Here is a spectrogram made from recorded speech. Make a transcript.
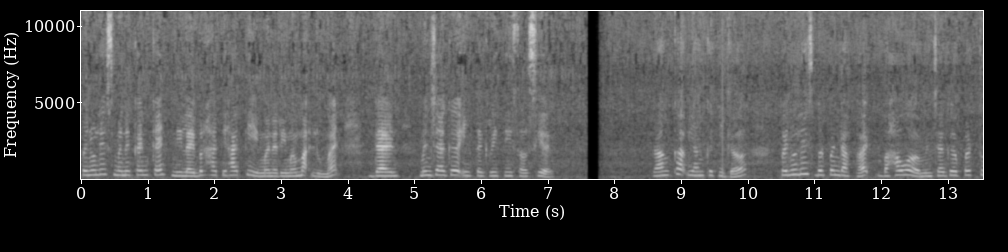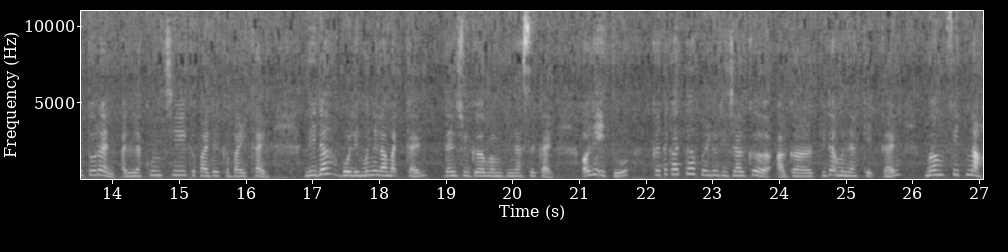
penulis menekankan nilai berhati-hati menerima maklumat dan menjaga integriti sosial. Rangkap yang ketiga, penulis berpendapat bahawa menjaga pertuturan adalah kunci kepada kebaikan. Lidah boleh menyelamatkan dan juga membinasakan. Oleh itu, kata-kata perlu dijaga agar tidak menyakitkan, memfitnah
